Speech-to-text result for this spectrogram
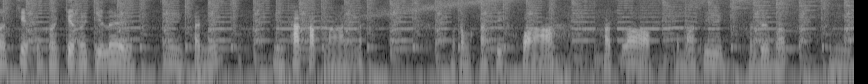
สังเกตผมสังเกตเมื่อกี้เลย นี่คันนี้มีท่าขับมาไหมมาทำการที่ขวาคัดลอกเข้ามาที่เหมือนเดิมครับนี่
